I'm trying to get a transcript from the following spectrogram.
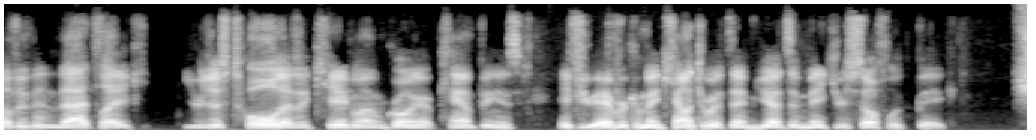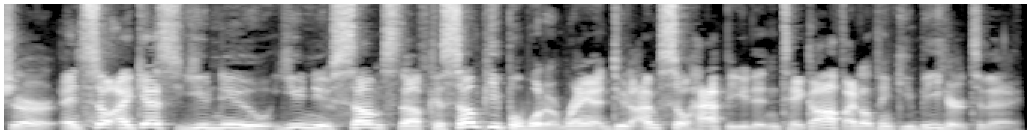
other than that, like you're just told as a kid when I'm growing up camping is if you ever come encounter with them, you have to make yourself look big. Sure. And so I guess you knew you knew some stuff because some people would have ran. Dude, I'm so happy you didn't take off. I don't think you'd be here today.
